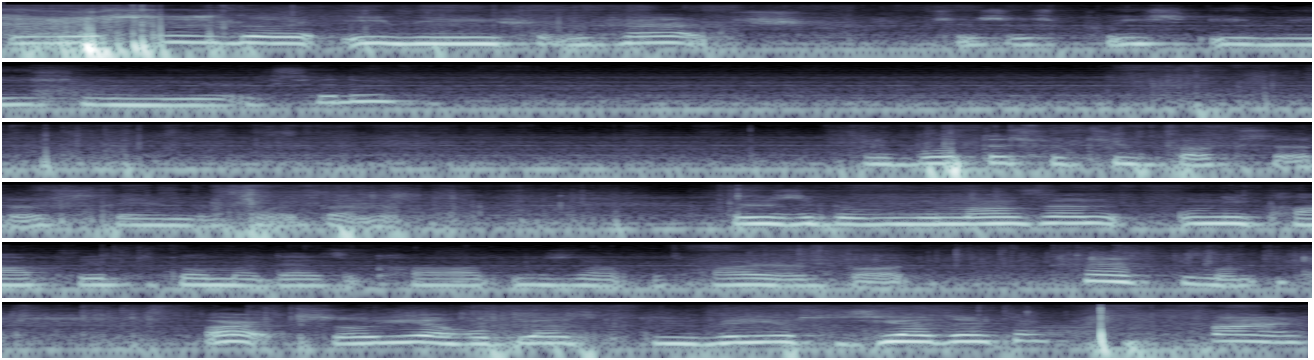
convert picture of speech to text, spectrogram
So this is the aviation patch. This is police aviation in New York City. We bought this for two bucks at a stand in Floyd Bennett. There's like a Remo event. Only have to go. My dad's a cop. He's not retired, but. Alright, so yeah, hope you guys do videos. See you guys later. Bye.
